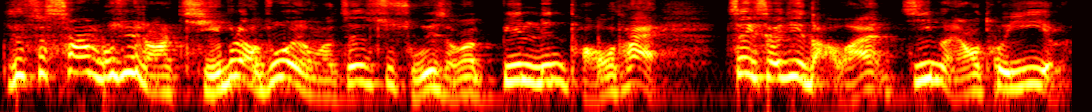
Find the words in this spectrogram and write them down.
这这上不去场，起不了作用啊！这是属于什么濒临淘汰？这赛季打完，基本要退役了。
